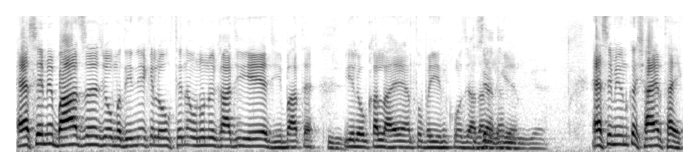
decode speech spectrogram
ایسے میں بعض جو مدینے کے لوگ تھے نا انہوں نے کہا جی یہ عجیب بات ہے جی۔ یہ لوگ کل آئے ہیں تو بھئی ان کو زیادہ, مل گیا۔ ایسے میں ان کا شاعر تھا ایک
